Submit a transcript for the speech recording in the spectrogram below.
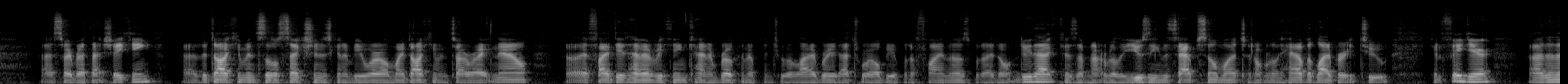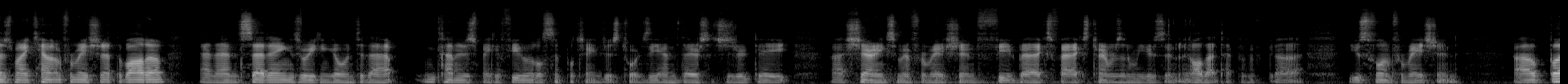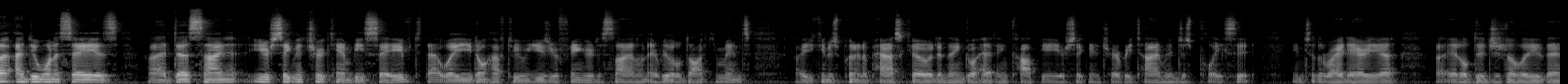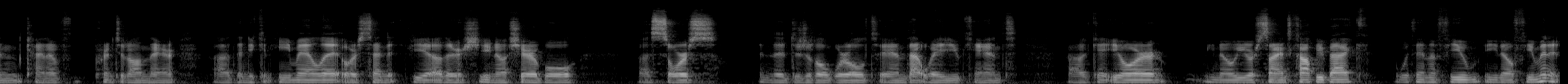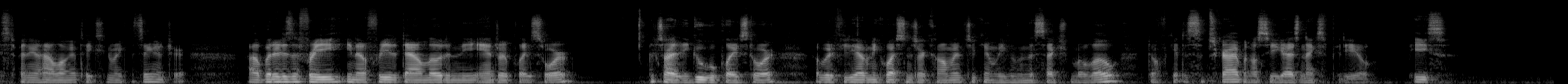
Uh, sorry about that shaking. Uh, the documents little section is going to be where all my documents are right now. Uh, if I did have everything kind of broken up into a library, that's where I'll be able to find those, but I don't do that because I'm not really using this app so much. I don't really have a library to configure. Uh, then there's my account information at the bottom, and then settings where you can go into that and kind of just make a few little simple changes towards the end there, such as your date, uh, sharing some information, feedbacks, facts, terms and use, and all that type of uh, useful information. Uh, but I do want to say is uh, DocuSign your signature can be saved. That way you don't have to use your finger to sign on every little document. Uh, you can just put in a passcode and then go ahead and copy your signature every time and just place it into the right area. Uh, it'll digitally then kind of print it on there. Uh, then you can email it or send it via other you know shareable uh, source in the digital world, and that way you can't get your you know your signed copy back within a few you know a few minutes, depending on how long it takes you to make the signature. Uh, but it is a free you know free to download in the Android Play Store. Sorry, the Google Play Store. Uh, but if you have any questions or comments, you can leave them in the section below. Don't forget to subscribe, and I'll see you guys next video. Peace.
